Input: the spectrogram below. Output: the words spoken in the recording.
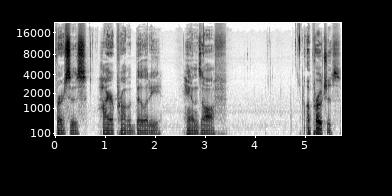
versus higher probability, hands off approaches.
